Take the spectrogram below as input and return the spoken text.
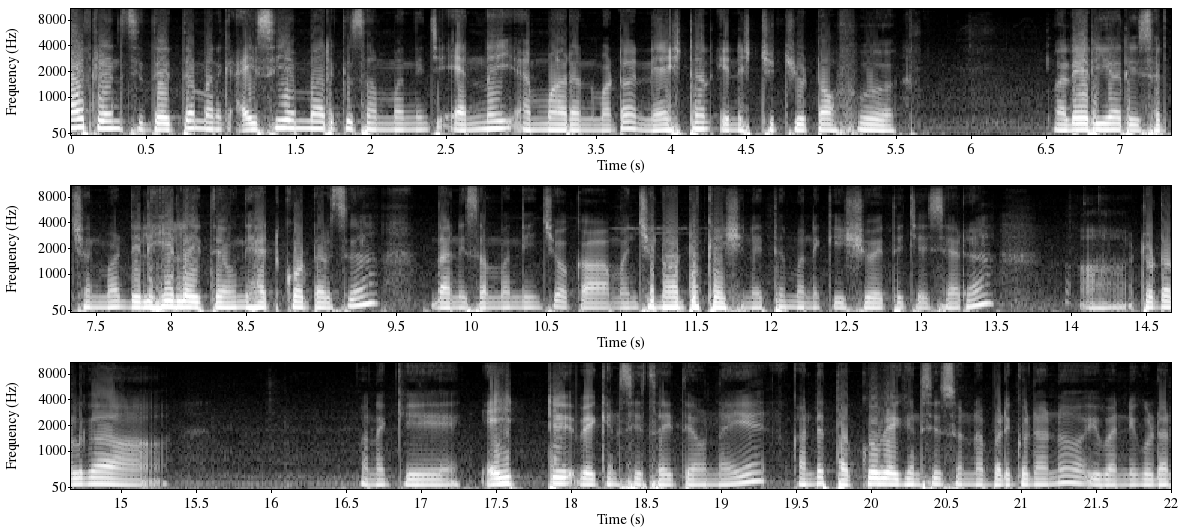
హాయ్ ఫ్రెండ్స్ ఇదైతే మనకి ఐసీఎంఆర్కి సంబంధించి ఎన్ఐఎంఆర్ అనమాట national institute of malaria research అనమాట ఢిల్లీలో అయితే ఉంది హెడ్ క్వార్టర్స్ దానికి సంబంధించి ఒక మంచి నోటిఫికేషన్ అయితే మనకి ఇష్యూ అయితే చేశారు. టోటల్గా మనకి ఎయిట్ వేకెన్సీస్ అయితే ఉన్నాయి. అంటే తక్కువ వేకెన్సీస్ ఉన్నప్పటికీ కూడాను ఇవన్నీ కూడా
